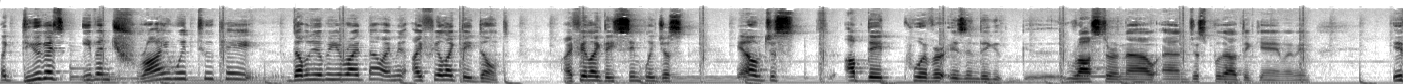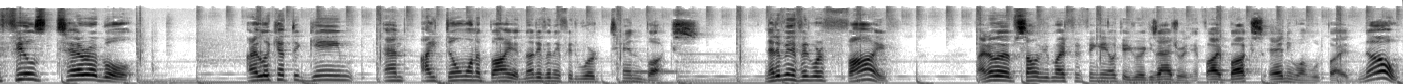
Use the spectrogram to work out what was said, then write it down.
Like, do you guys even try with 2K WWE right now? I mean, I feel like they don't. I feel like they simply just, you know, just update whoever is in the roster now and just put out the game. I mean, it feels terrible. I look at the game and I don't want to buy it, not even if it were 10 bucks. Not even if it were 5. I know that some of you might be thinking, okay, you're exaggerating. 5 bucks, anyone would buy it. No.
